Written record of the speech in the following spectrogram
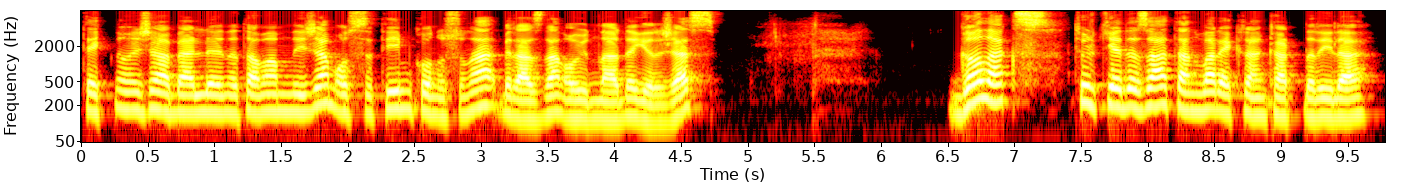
teknoloji haberlerini tamamlayacağım. O Steam konusuna birazdan oyunlarda gireceğiz. Galax, Türkiye'de zaten var ekran kartlarıyla,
